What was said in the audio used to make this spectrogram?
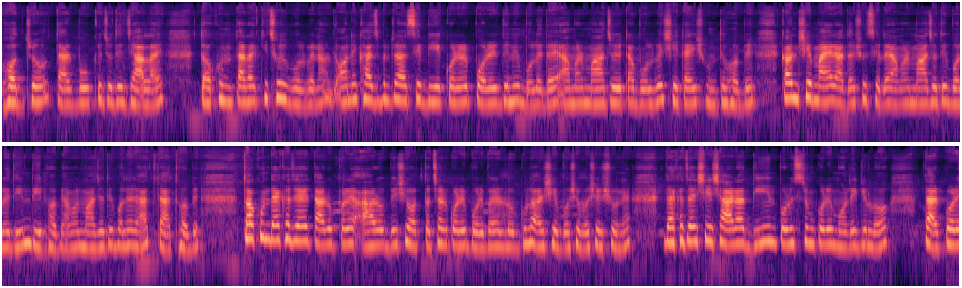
ভদ্র, তার বউকে যদি জ্বালায়, তখন তারা কিছুই বলবে না। অনেক হাজব্যান্ডরা আছে, বিয়ে করার পরের দিনই বলে দেয়, আমার মা যেটা বলবে, সেটাই শুনতে হবে। কারণ সে মায়ের আদর্শ ছেলে, আমার মা যদি বলে দিন দিন হবে। আমার মা যদি বলে রাত রাত হবে। তখন দেখা যায় তার উপরে আরও বেশি অত্যাচার করে পরিবারের লোকগুলো, আর সে বসে বসে শুনে। দেখা যায় সে সারা দিন পরিশ্রম করে মরে গেল। তারপরে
